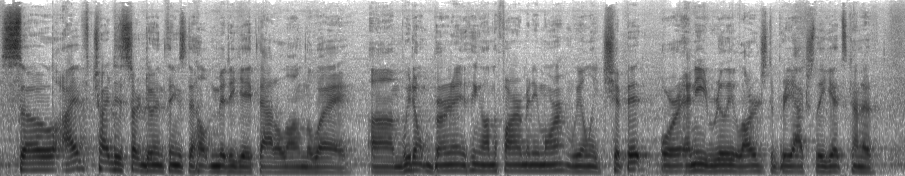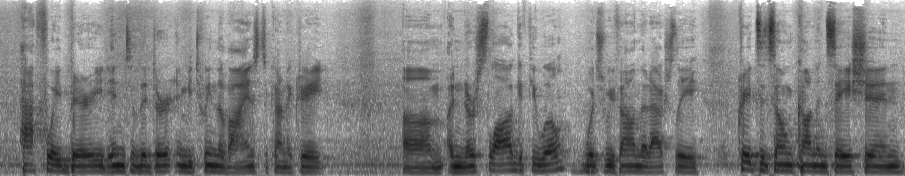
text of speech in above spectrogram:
So I've tried to start doing things to help mitigate that along the way. Um, we don't burn anything on the farm anymore. We only chip it, or any really large debris actually gets kind of halfway buried into the dirt in between the vines to kind of create um, a nurse log, if you will, which we found that actually creates its own condensation.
